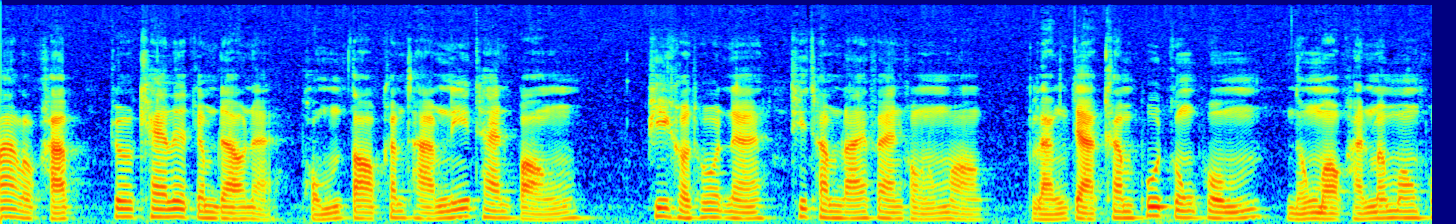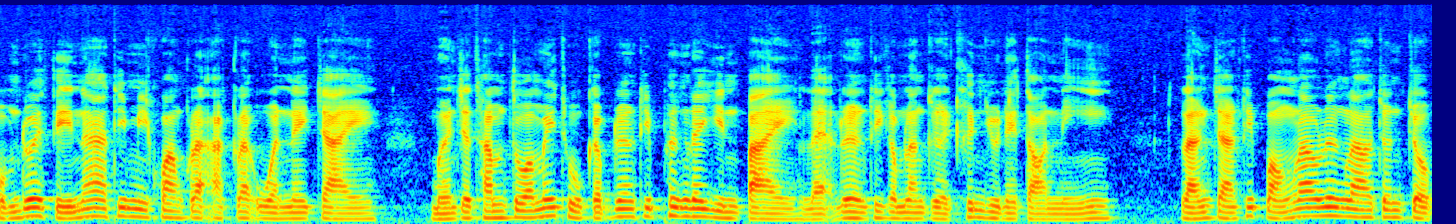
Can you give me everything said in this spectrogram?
มากหรอกครับก็แค่เลือดกำเดาน่ะ ผมตอบคำถามนี้แทนป๋อง พี่ขอโทษนะ ที่ทำร้ายแฟนของน้องหมอก หลังจากคำพูดของผม น้องหมอกหันมามองผมด้วยสีหน้าที่มีความกระอักกระอ่วนในใจ เหมือนจะทำตัวไม่ถูกกับเรื่องที่เพิ่งได้ยินไป และเรื่องที่กำลังเกิดขึ้นอยู่ในตอนนี้ หลังจากที่ป๋องเล่าเรื่องราวจนจบ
